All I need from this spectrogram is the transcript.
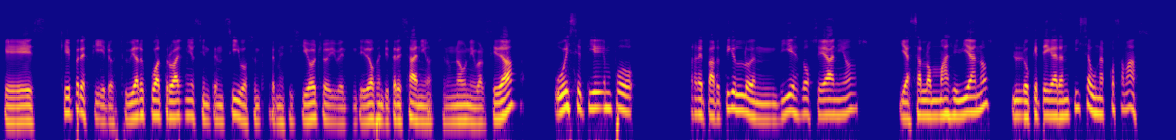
que es, ¿qué prefiero? ¿Estudiar cuatro años intensivos entre mis 18 y 22, 23 años en una universidad? ¿O ese tiempo repartirlo en 10, 12 años y hacerlos más livianos, lo que te garantiza una cosa más?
